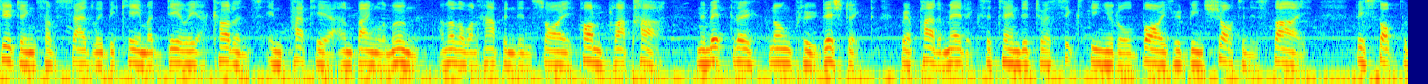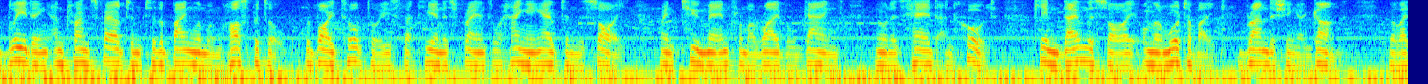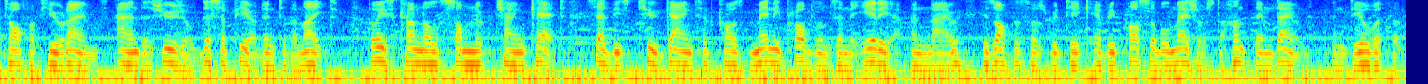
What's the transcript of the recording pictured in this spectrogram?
Shootings have sadly become a daily occurrence in Pattaya and Banglamung. Another one happened in Soi Ponprapha, Nimitre Nongpru district, where paramedics attended to a 16-year-old boy who'd been shot in his thigh. They stopped the bleeding and transferred him to the Banglamung hospital. The boy told police that he and his friends were hanging out in the Soi when two men from a rival gang, known as Head and Hod, came down the Soi on their motorbike, brandishing a gun. They let off a few rounds and, as usual, disappeared into the night. Police Colonel Somnuk Changket said these two gangs had caused many problems in the area and now his officers would take every possible measures to hunt them down and deal with them.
